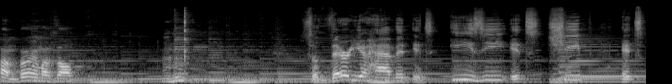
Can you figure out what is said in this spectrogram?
I'm burning myself. Mm -hmm. So there you have it. It's easy, it's cheap, it's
